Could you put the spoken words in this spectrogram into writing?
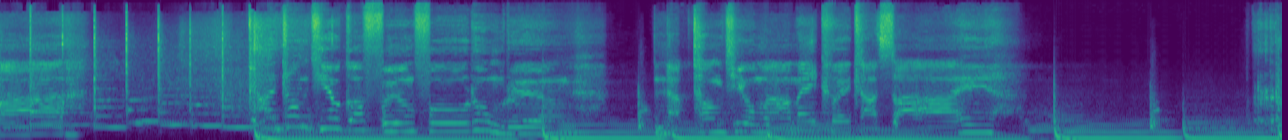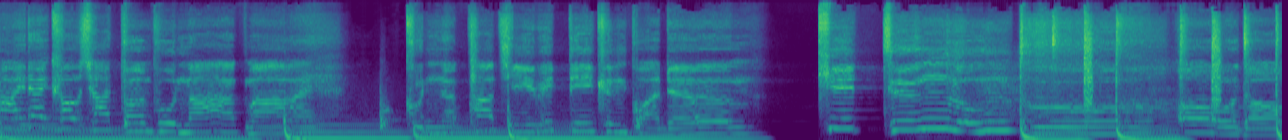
มา การท่องเที่ยวก็เฟื่องฟูรุ่งเรือง นักท่องเที่ยวมาไม่เคยขาดสาย รายได้เข้าชาติเพิ่มพูนมากมาย คุณภาพชีวิตดีขึ้นกว่าเดิม คิดถึงลุงตู่โอ้ดอ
